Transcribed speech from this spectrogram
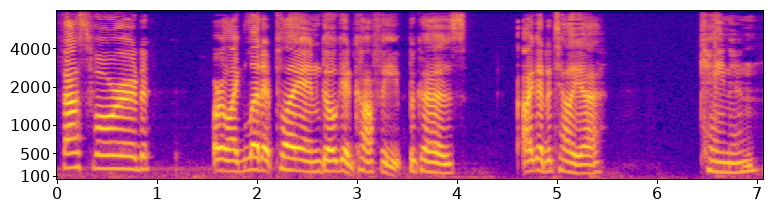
fast forward or like let it play and go get coffee because I gotta tell ya, Kanan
